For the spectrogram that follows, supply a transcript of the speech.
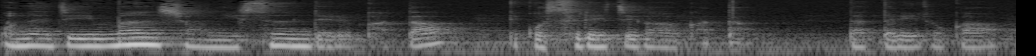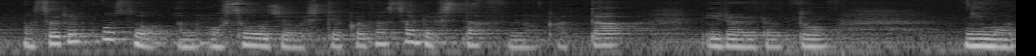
同じマンションに住んでる方でこうすれ違う方。だったりとか、ま、それこそあのお掃除をしてくださるスタッフの方いろいろと荷物を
